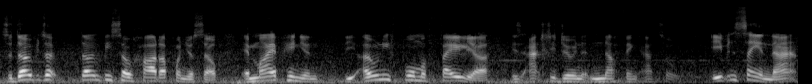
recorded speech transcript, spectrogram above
So don't, don't be so hard up on yourself. In my opinion, the only form of failure is actually doing nothing at all. Even saying that,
